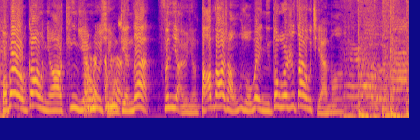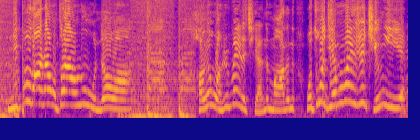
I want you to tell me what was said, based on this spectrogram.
宝贝儿，我告诉你啊，听节目就行，点赞、分享就行，打不打赏无所谓。你豆哥是在乎钱吗？你不打赏我照样录，你知道吗？好像我是为了钱的，妈的，我做节目为的是情谊。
